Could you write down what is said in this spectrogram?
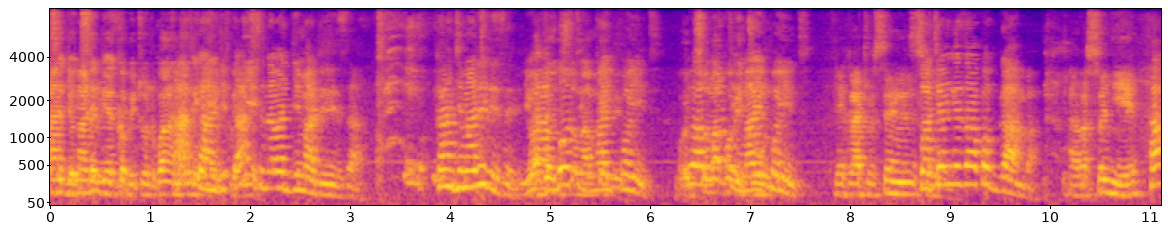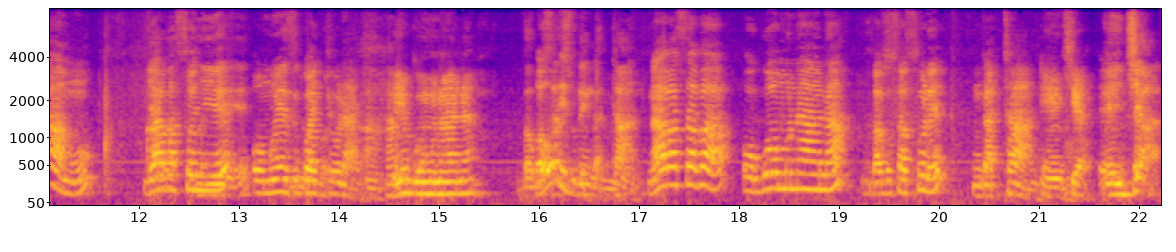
message ogisemyeko bitundu kubanga nange nyenfunye sinabagimaliriza. Kangimalirize my point. So kyengezaako kugamba abasonyiye. Hamu yabasonyiye omwezi gwa julaayi Aha. eyo gw'omunaana bagusasule nga ttaano. N'abasaba ogw'omunaana bagusasule nga ttaano. Enkya. Enkya.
